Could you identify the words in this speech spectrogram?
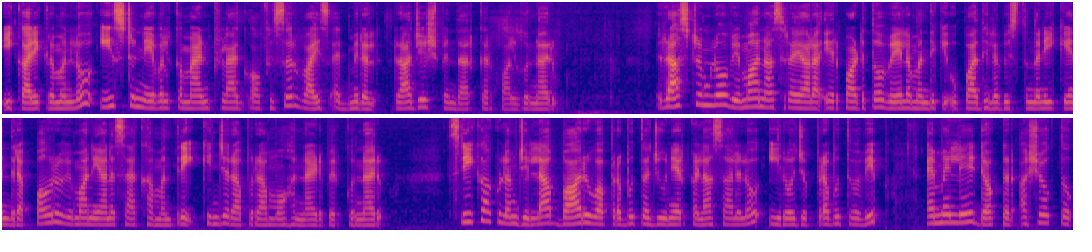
ఈ కార్యక్రమంలో Eastern Naval Command flag officer vice admiral Rajesh Pendarkar పాల్గొన్నారు. రాష్ట్రంలో విమానాశ్రయాల ఏర్పాటుతో వేల మందికి ఉపాధి లభిస్తుందని కేంద్ర పౌర విమానయాన శాఖ మంత్రి కింజరాపు రామ్మోహన్ నాయుడు పేర్కొన్నారు. శ్రీకాకుళం జిల్లా బారువ ప్రభుత్వ జూనియర్ కళాశాలలో ఈరోజు ప్రభుత్వ విప్ ఎమ్మెల్యే డాక్టర్ అశోక్తో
